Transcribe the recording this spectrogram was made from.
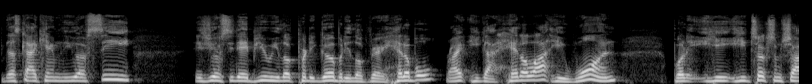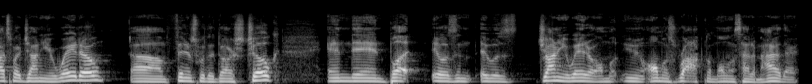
This guy came in the UFC. His UFC debut, he looked pretty good, but he looked very hittable, right? He got hit a lot. He won, but he he took some shots by Johnny Eduardo, um, finished with a D'Arce choke, and then but it was an, it was Johnny Eduardo almost, you know, almost rocked him, almost had him out of there.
